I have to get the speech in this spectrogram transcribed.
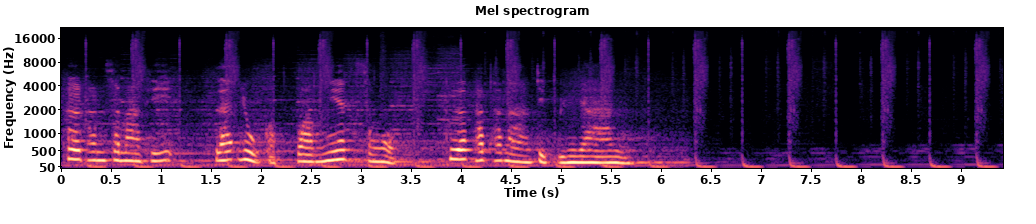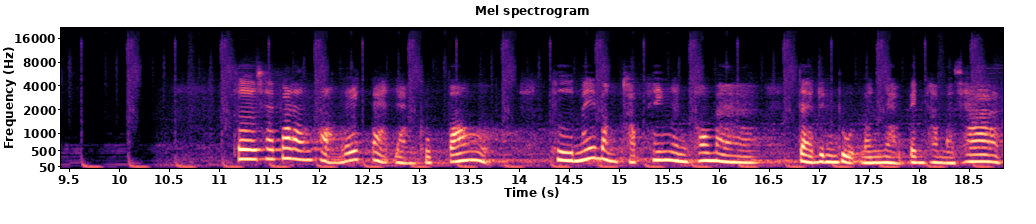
เธอทำสมาธิ และอยู่กับความเงียบสงบเพื่อพัฒนาจิตวิญญาณ เธอใช้พลังของเลขแปดอย่างถูกต้อง คือไม่บังคับให้เงินเข้ามา แต่ดึงดูดมันอย่างเป็นธรรมชาติ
